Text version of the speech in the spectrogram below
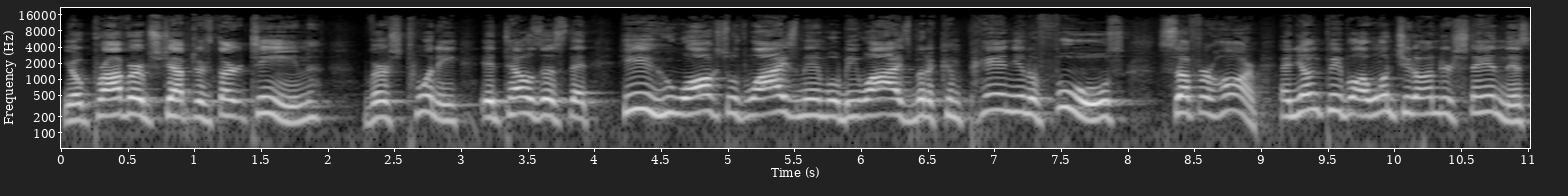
You know, Proverbs chapter 13, verse 20, it tells us that he who walks with wise men will be wise, but a companion of fools suffer harm. And young people, I want you to understand this.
